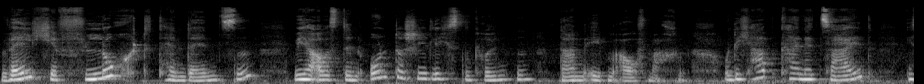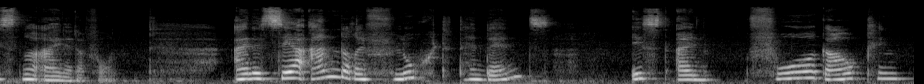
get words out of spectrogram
welche Fluchttendenzen wir aus den unterschiedlichsten Gründen dann eben aufmachen. Und ich habe keine Zeit, ist nur eine davon. Eine sehr andere Fluchttendenz ist ein Vorgaukeln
